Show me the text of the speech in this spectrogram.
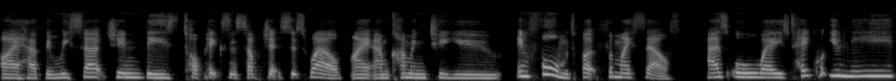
I have been researching these topics and subjects as well. I am coming to you informed, but for myself. As always, take what you need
